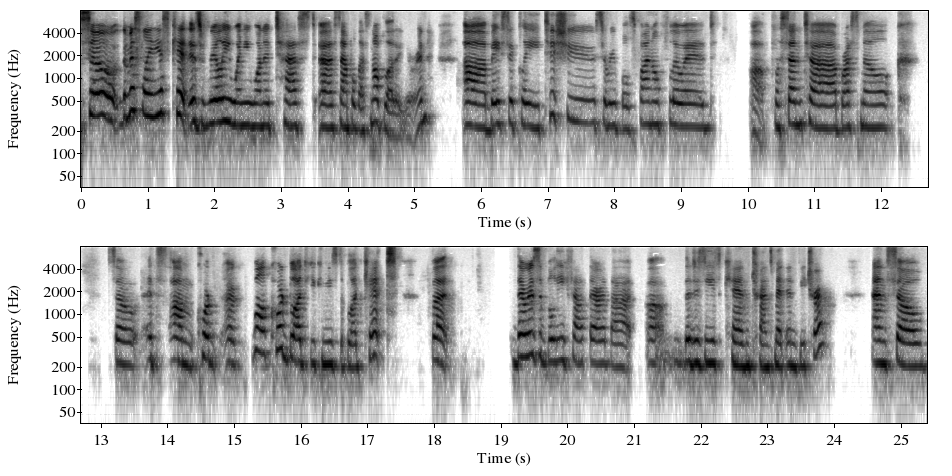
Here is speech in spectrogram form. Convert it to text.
So the miscellaneous kit is really when you want to test a sample that's not blood or urine, uh, basically tissue, cerebral spinal fluid, uh, placenta, breast milk. So it's um, cord uh, well cord blood. You can use the blood kit but there is a belief out there that um, the disease can transmit in vitro. And so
